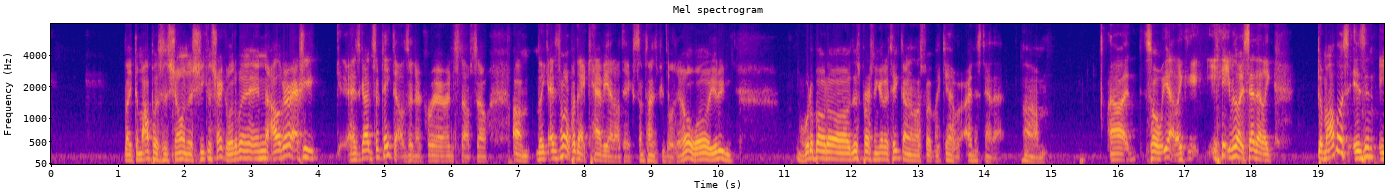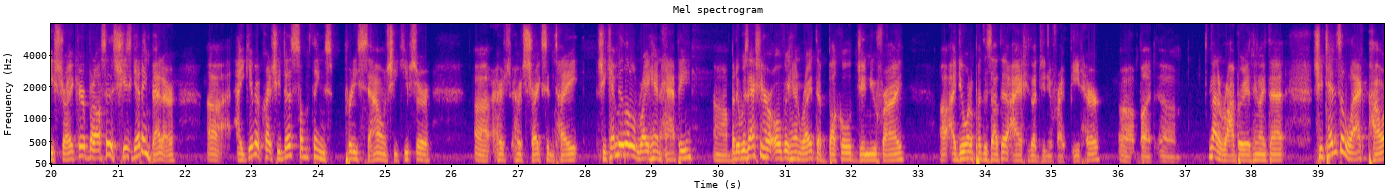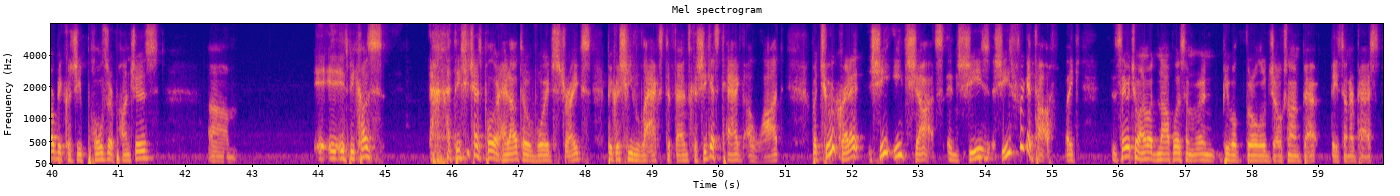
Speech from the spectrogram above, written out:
like Demopoulos has shown that she can strike a little bit, and Oliver actually has gotten some takedowns in her career and stuff. So, um, like I just want to put that caveat out there because sometimes people say, "Oh, well, you didn't." What about uh this person got a takedown in the last fight? Like, yeah, I understand that. Um, uh, so yeah, like even though I said that, like Demopoulos isn't a striker, but I'll say that she's getting better. Uh, I give her credit. She does some things pretty sound. She keeps her uh, her her strikes in tight. She can be a little right hand happy, uh, but it was actually her overhand right that buckled Jin Frey. Uh, I do want to put this out there. I actually thought Jin Frey beat her, but um, not a robbery or anything like that. She tends to lack power because she pulls her punches. Um, it, it's because I think she tries to pull her head out to avoid strikes because she lacks defense because she gets tagged a lot. But to her credit, she eats shots and she's she's freaking tough. Like say what you want about Demopoulos and when people throw little jokes on based on her past,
